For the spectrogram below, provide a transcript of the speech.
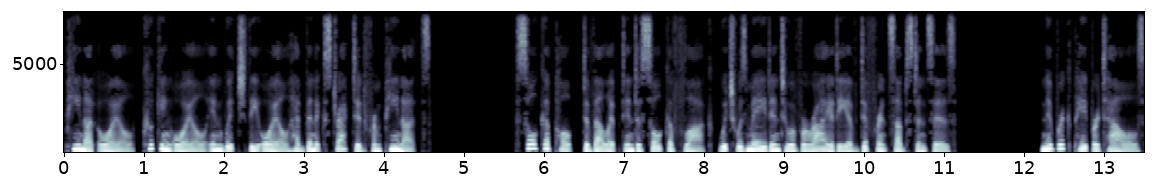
peanut oil, cooking oil in which the oil had been extracted from peanuts. Solka pulp, developed into Solka Floc, which was made into a variety of different substances. Nibroc paper towels,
